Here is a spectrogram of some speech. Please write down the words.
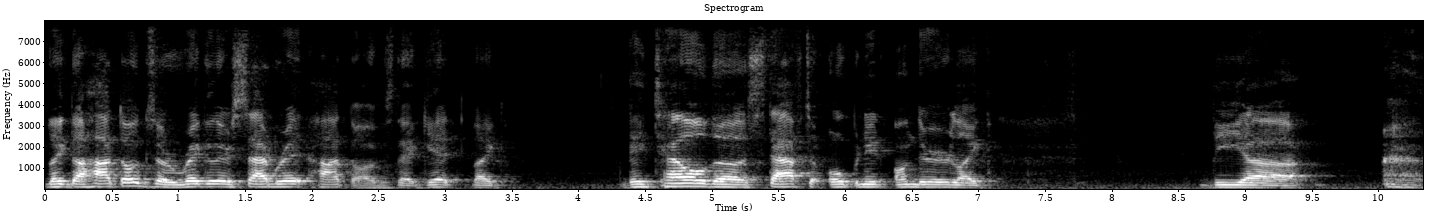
like the hot dogs are regular Sabrett hot dogs that get like, they tell the staff to open it under like the, uh,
